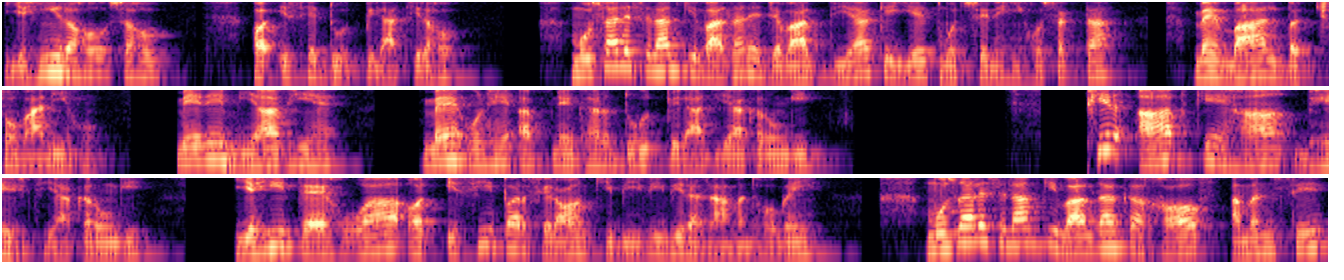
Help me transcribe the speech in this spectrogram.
یہیں رہو، سہو، اور اسے دودھ پلاتی رہو۔ موسا علیہ السلام کی والدہ نے جواب دیا کہ یہ مجھ سے نہیں ہو سکتا۔ میں بال بچوں والی ہوں۔ میرے میاں بھی ہیں۔ میں انہیں اپنے گھر دودھ پلا دیا کروں گی۔ پھر آپ کے ہاں بھیج دیا کروں گی۔ یہی طے ہوا اور اسی پر فرعون کی بیوی بھی رضامند ہو گئیں۔ موسیٰ علیہ السلام کی والدہ کا خوف امن سے،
